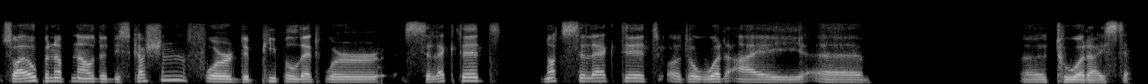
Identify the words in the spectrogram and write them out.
so I open up now the discussion for the people that were selected, not selected, or to what I uh, uh, to what I said.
